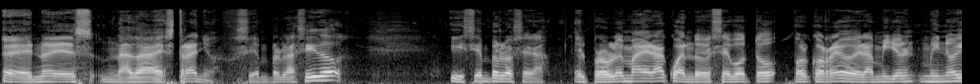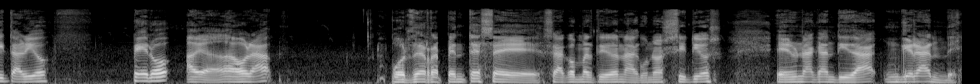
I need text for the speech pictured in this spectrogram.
eh, no es nada extraño. Siempre lo ha sido y siempre lo será. El problema era cuando ese voto por correo era minoritario, pero ahora, pues de repente se, se ha convertido en algunos sitios en una cantidad grande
